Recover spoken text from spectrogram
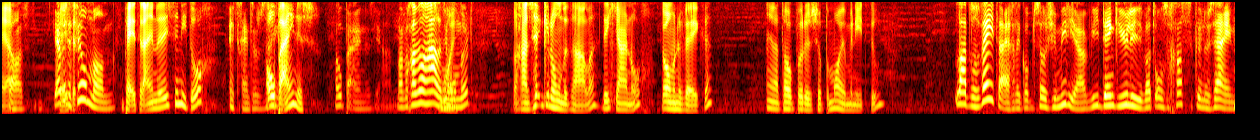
ja, podcast? Jij bent de filmman. Peter Einde is er niet, toch? Het schijnt zo te zijn. Open eindes. Open eindes, ja. Maar we gaan wel halen, die Mooi. 100. We gaan zeker de 100 halen, dit jaar nog, komende weken. En dat hopen we dus op een mooie manier te doen. Laat ons weten eigenlijk op de social media. Wie denken jullie wat onze gasten kunnen zijn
